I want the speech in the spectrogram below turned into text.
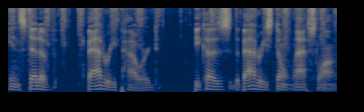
instead of battery-powered because the batteries don't last long.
